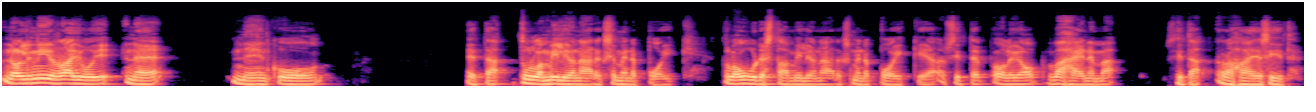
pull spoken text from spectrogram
ne oli niin rajui ne, niin kuin, että tulla miljonääriksi ja mennä poikki. Tulla uudestaan miljonääriksi mennä poikki ja sitten oli jo vähän enemmän sitä rahaa ja siitä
